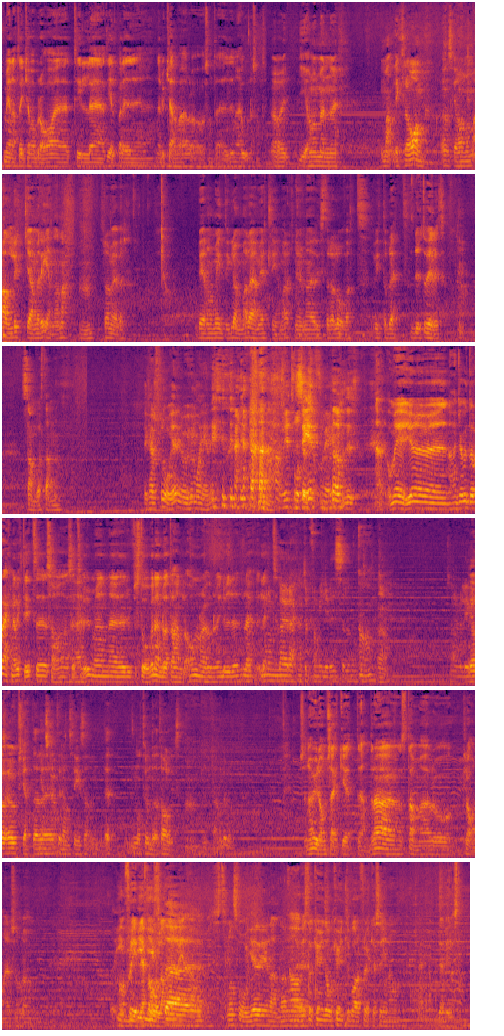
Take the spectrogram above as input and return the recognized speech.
Menar att det kan vara bra eh, till eh, att hjälpa dig eh, när du karvar och sånt där i dina horn och sånt. Jag ger honom en eh, manlig kram. Önskar honom all lycka med renarna framöver. Ber honom att inte glömma det här med Ättlingamark nu när Rister har lovat vitt och brett. Dyrt och heligt. Samla stammen. Jag kanske frågar er hur många är ni? Det är två tusen. ett. Ja, precis. Nej, de är ju... eh, Han kanske inte räknar riktigt så sett du men eh, du förstår väl ändå att det handlar om några hundra individer lä- Men de lätt. lär ju räkna typ familjevis eller någonting. Ja. Ja. Jag, jag uppskattar till någonting som ett, något hundratal liksom. Ja, men det var. Sen har ju de säkert andra stammar och klaner som de har fredliga förhållanden med. eh, Någon svåger i en annan. Ja eh, visst, de kan, ju, de kan ju inte bara föröka sig inom den lilla stammen.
